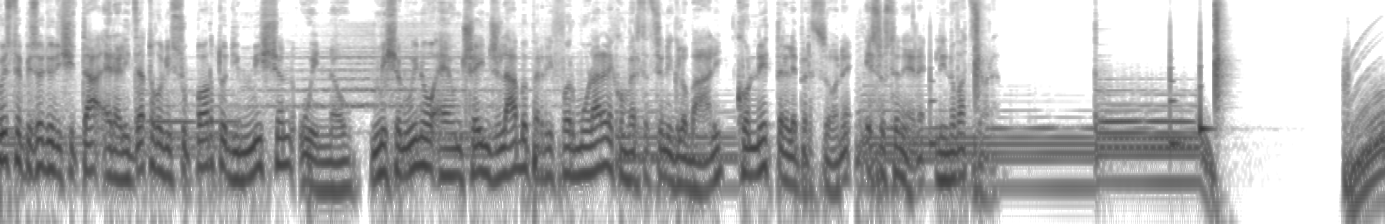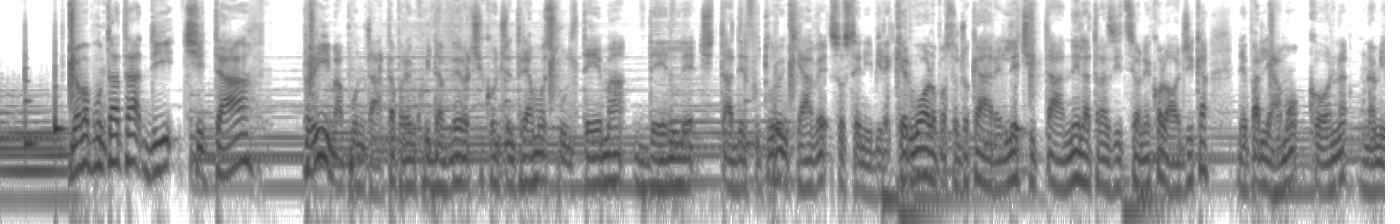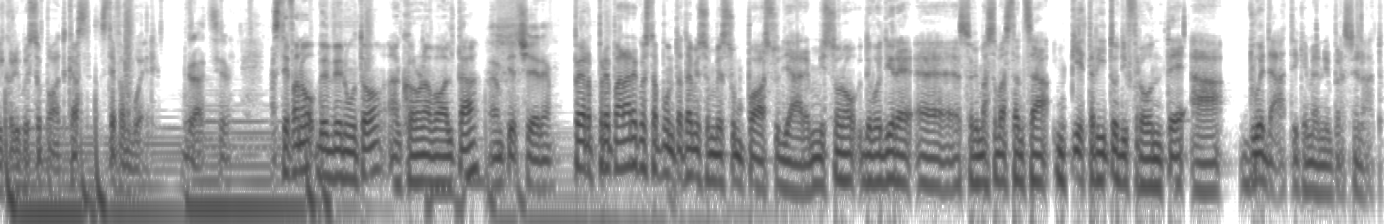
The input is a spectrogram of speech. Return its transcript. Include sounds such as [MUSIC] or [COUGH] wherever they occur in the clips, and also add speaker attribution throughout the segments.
Speaker 1: Questo episodio di Città è realizzato con il supporto di Mission Winnow. Mission Winnow è un change lab per riformulare le conversazioni globali, connettere le persone e sostenere l'innovazione. Nuova puntata di Città, prima puntata però in cui davvero ci concentriamo sul tema delle città del futuro in chiave sostenibile. Che ruolo possono giocare le città nella transizione ecologica? Ne parliamo con un amico di questo podcast, Stefano Guerri.
Speaker 2: Grazie.
Speaker 1: Stefano, benvenuto ancora una volta.
Speaker 2: È un piacere.
Speaker 1: Per preparare questa puntata mi sono messo un po' a studiare, mi sono, devo dire, eh, sono rimasto abbastanza impietrito di fronte a due dati che mi hanno impressionato.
